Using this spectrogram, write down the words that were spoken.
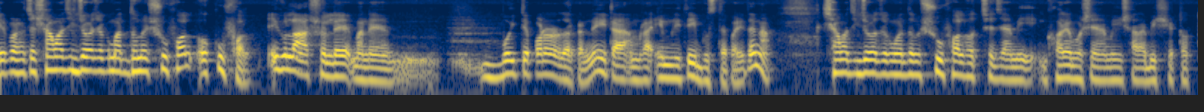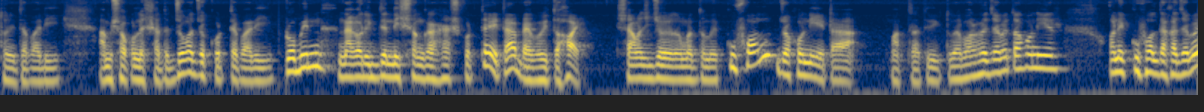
এরপর হচ্ছে সামাজিক যোগাযোগ মাধ্যমে সুফল ও কুফল। এগুলো আসলে মানে বইতে পড়ার দরকার নেই, এটা আমরা এমনিতেই বুঝতে পারি, তাই না? সামাজিক যোগাযোগ মাধ্যমে সুফল হচ্ছে যে আমি ঘরে বসে আমি সারা বিশ্বের তথ্য নিতে পারি, আমি সকলের সাথে যোগাযোগ করতে পারি। প্রবীণ নাগরিকদের নিঃসঙ্গ হ্রাস করতে এটা ব্যবহৃত হয়। সামাজিক যোগাযোগ মাধ্যমে কুফল, যখনই এটা মাত্রাতিরিক্ত ব্যবহার হয়ে যাবে, তখনই এর অনেক কুফল দেখা যাবে।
